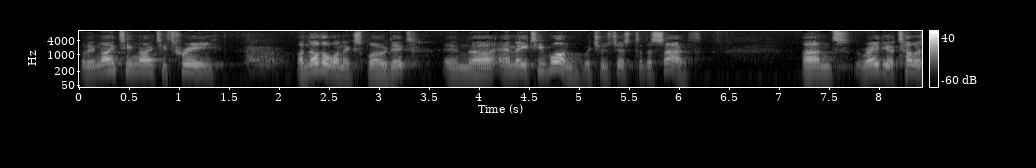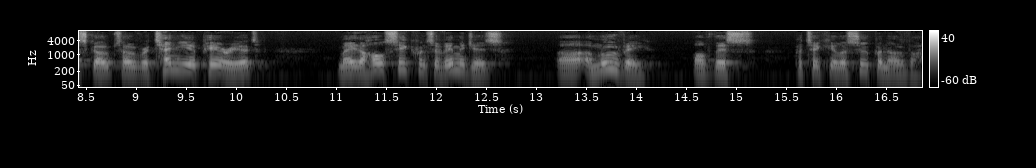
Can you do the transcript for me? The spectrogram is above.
but in 1993, another one exploded in uh, M81, which was just to the south. And radio telescopes over a 10 year period made a whole sequence of images, uh, a movie of this particular supernova.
